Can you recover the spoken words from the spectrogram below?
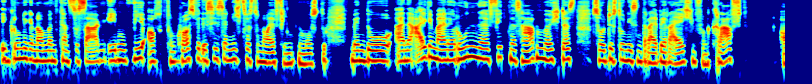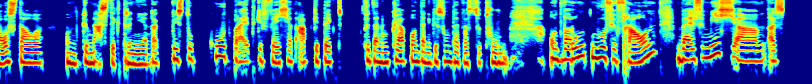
im Grunde genommen kannst du sagen, eben wie auch vom CrossFit, es ist ja nichts, was du neu erfinden musst. Wenn du eine allgemeine runde Fitness haben möchtest, solltest du in diesen drei Bereichen von Kraft, Ausdauer und Gymnastik trainieren. Da bist du gut breit gefächert, abgedeckt, für deinen Körper und deine Gesundheit was zu tun. Und warum nur für Frauen? Weil für mich äh, als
